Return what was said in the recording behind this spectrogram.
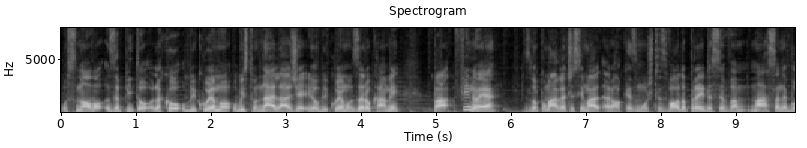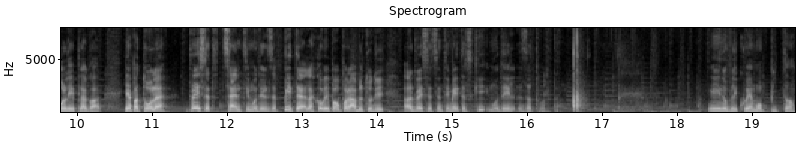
Osnovo za pito lahko oblikujemo, v bistvu najlažje jo oblikujemo z rokami, pa fino je, zelo pomaga, če si malo roke zmočite z vodo prej, da se vam masa ne bo lepla gor. Je pa tole 20 cm model za pite, lahko bi pa uporabili tudi 20 cm model za torte. In oblikujemo pito.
